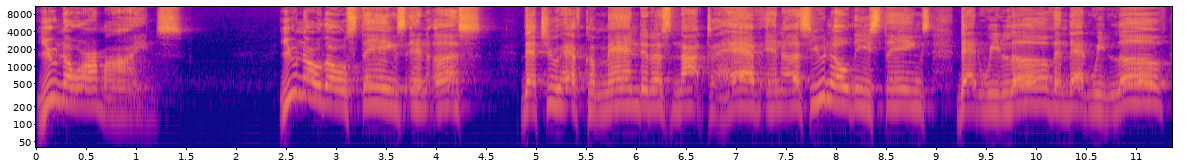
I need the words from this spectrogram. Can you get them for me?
you know our minds, you know those things in us that you have commanded us not to have in us. You know these things that we love and that we love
